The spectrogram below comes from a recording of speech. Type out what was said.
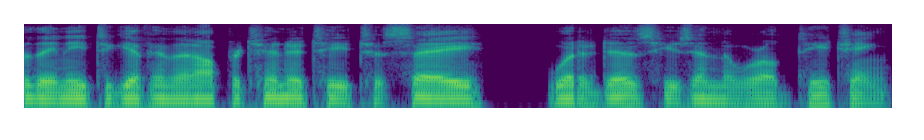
they need to give him an opportunity to say what it is he's in the world teaching.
